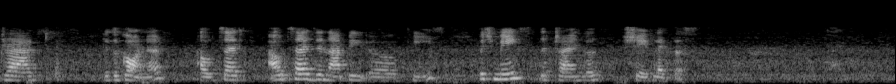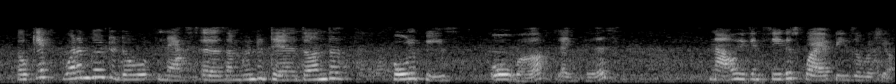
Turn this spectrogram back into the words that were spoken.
dragged to the corner outside outside the nappy uh, piece which makes the triangle shape like this. Okay what I'm going to do next is I'm going to turn the whole piece over like this. Now you can see the square piece over here.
